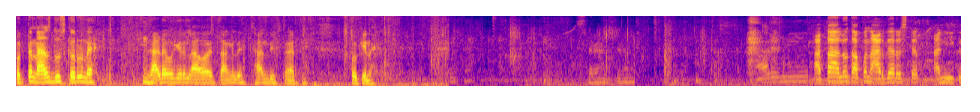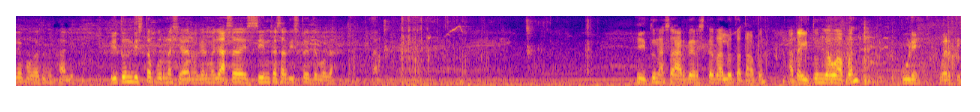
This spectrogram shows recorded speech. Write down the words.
फक्त नाचधूस करू नये. झाडं वगैरे लावावे चांगले छान दिसणार ते. ओके ना अरे मी आता आलोत आपण अर्ध्या रस्त्यात आणि इकडे बघा तुम्ही खाली. इथून दिसतं पूर्ण शहर वगैरे. म्हणजे असं सीन कसा दिसतोय ते बघा. हे इथून असं अर्ध्या रस्त्यात आलोत आता आपण. आता इथून जाऊ आपण पुढे वरती.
